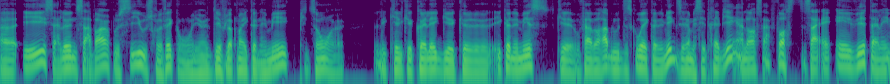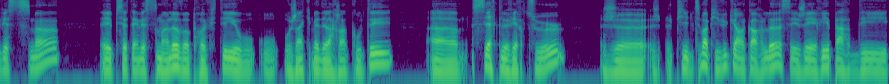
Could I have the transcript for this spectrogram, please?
Euh, et ça a une saveur aussi ou sur le fait qu'il y a un développement économique. Puis disons, euh, les quelques collègues économistes favorables au discours économique diraient Mais c'est très bien, alors ça force, ça invite à l'investissement. Et puis cet investissement-là va profiter aux, gens qui mettent de l'argent de côté. Euh, cercle vertueux. Je, puis, puis vu qu'encore là, c'est géré par des,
